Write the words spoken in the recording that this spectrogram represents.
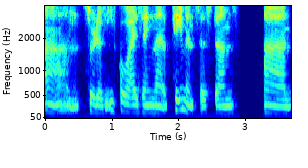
um, sort of equalizing the payment systems. Um,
